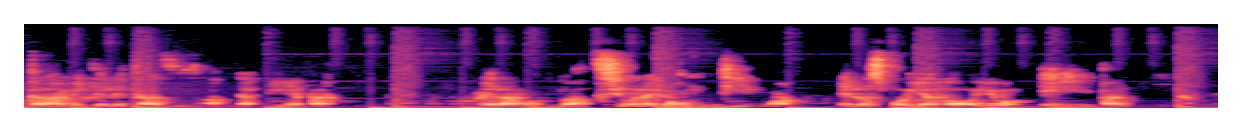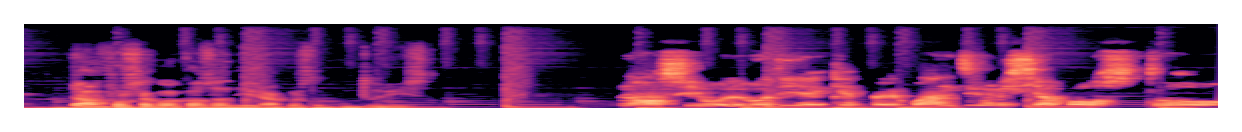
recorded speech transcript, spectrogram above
tramite le frasi fatte a fine partita, come la motivazione continua nello spogliatoio e in panchina. Gian forse qualcosa da dire a questo punto di vista. No, sì, volevo dire che per quanto io mi sia posto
